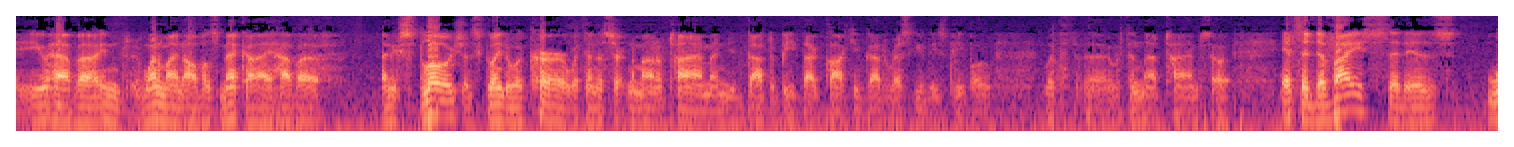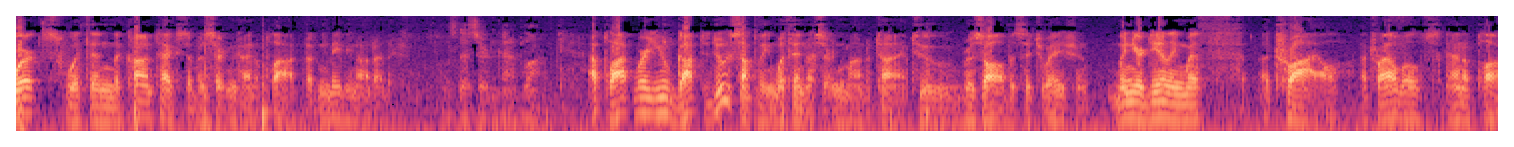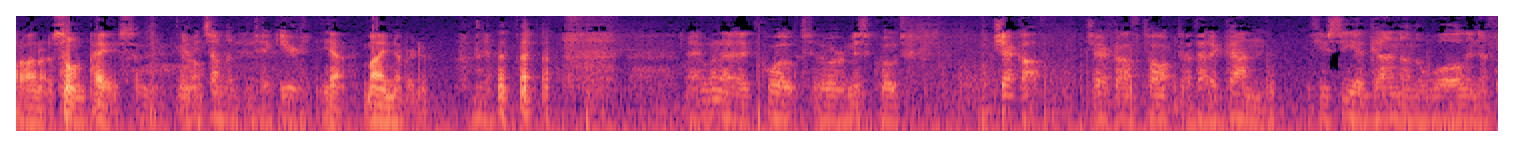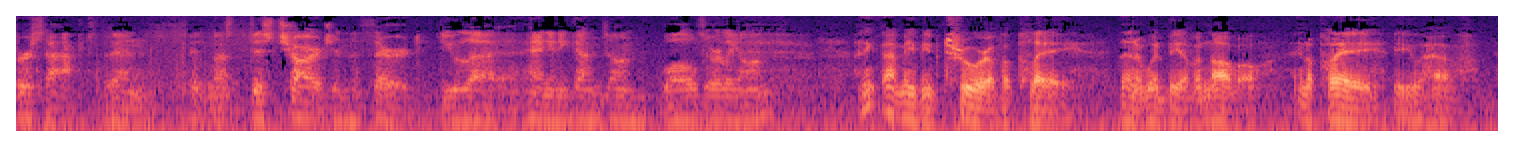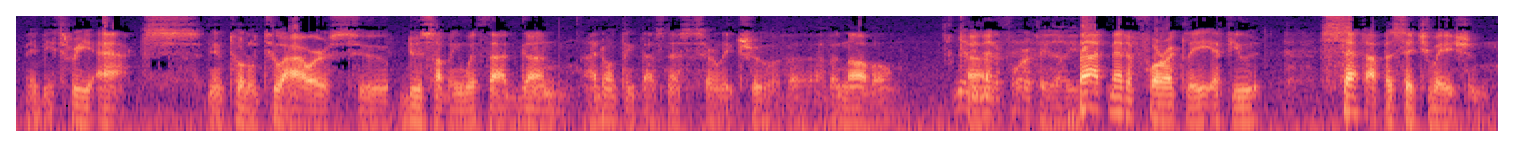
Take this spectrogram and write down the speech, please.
You have, uh, in one of my novels, Mecca, I have a an explosion is going to occur within a certain amount of time, and you've got to beat that clock. You've got to rescue these people with, uh, within that time. So it's a device that is works within the context of a certain kind of plot, but maybe not others. What's the certain kind of plot? A plot where you've got to do something within a certain amount of time to resolve a situation. When you're dealing with a trial, a trial will kind of plot on at its own pace. And, you I know, mean, some of them can take years. Yeah, mine never do. I want to quote or misquote Chekhov. Chekhov talked about a gun. If you see a gun on the wall in the first act, then it must discharge in the third. Do you uh, hang any guns on walls early on? I think that may be truer of a play than it would be of a novel. In a play, you have maybe three acts, in total two hours to do something with that gun. I don't think that's necessarily true of a, of a novel. Maybe uh, metaphorically, though. But metaphorically, if you set up a situation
